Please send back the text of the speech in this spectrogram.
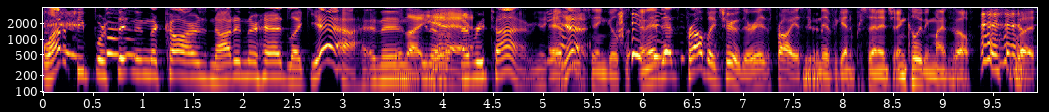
a lot of people are sitting in their cars, nodding their head, like "Yeah," and then They're like, you know, "Yeah." every time, yeah, every yeah. single time. And that's probably true. There is probably a significant percentage, including myself. But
